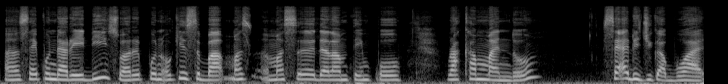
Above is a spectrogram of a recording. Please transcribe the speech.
Uh, saya pun dah ready, suara pun okey sebab mas, masa dalam tempoh rakaman tu saya ada juga buat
